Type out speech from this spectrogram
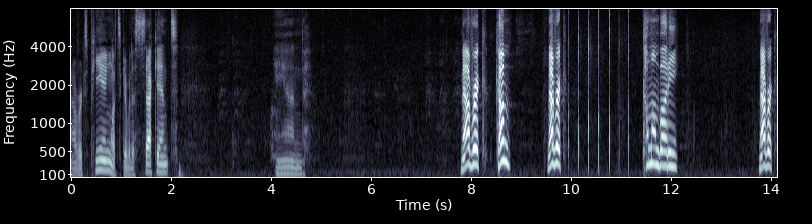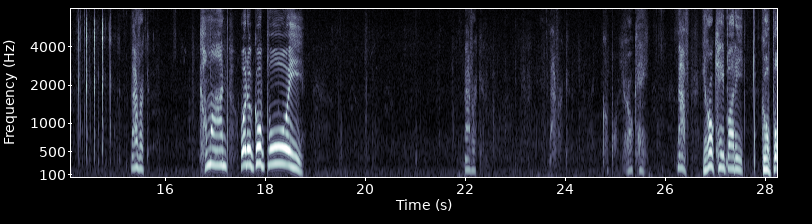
Maverick's peeing. Let's give it a second. And Maverick, come. Maverick. Come on, buddy. Maverick. Maverick. Come on. What a good boy. Maverick. Maverick. Good boy. You're okay. Mav, you're okay, buddy. Good boy.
